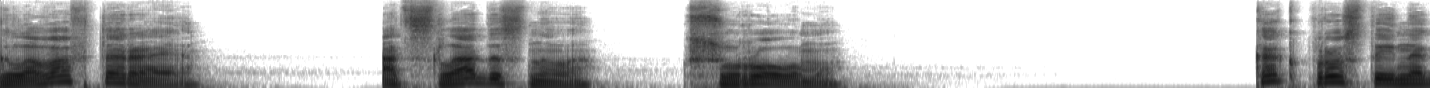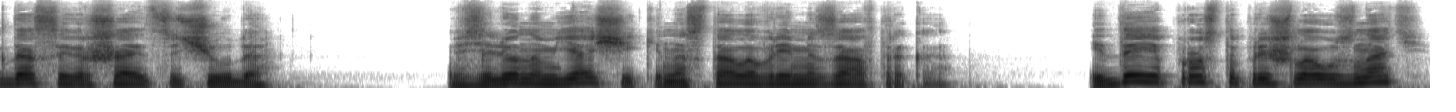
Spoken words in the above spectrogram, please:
Глава вторая. От сладостного к суровому. Как просто иногда совершается чудо. В зеленом ящике настало время завтрака. Идея просто пришла узнать,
